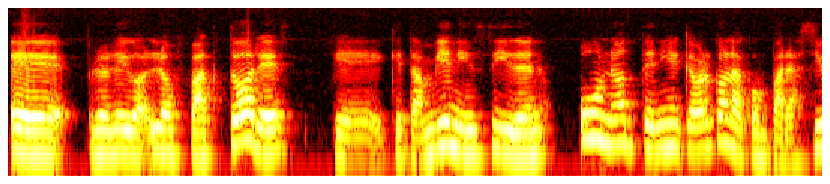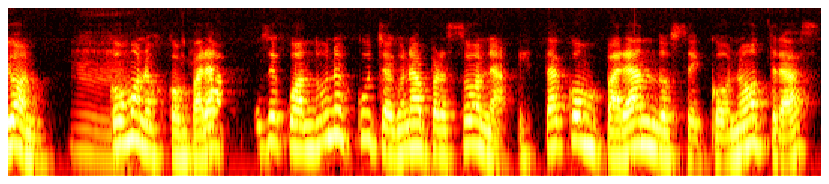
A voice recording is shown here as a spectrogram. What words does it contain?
Eh, pero le digo, los factores que, que, también inciden, uno tenía que ver con la comparación. Mm. ¿Cómo nos comparamos? Entonces, cuando uno escucha que una persona está comparándose con otras,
